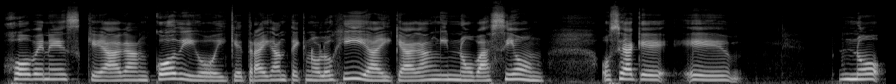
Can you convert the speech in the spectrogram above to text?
jóvenes que hagan código y que traigan tecnología y que hagan innovación. O sea que eh, no,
